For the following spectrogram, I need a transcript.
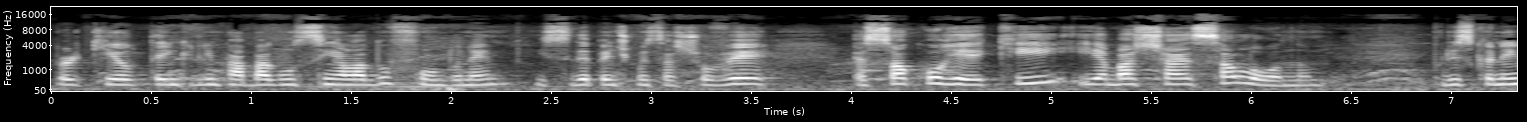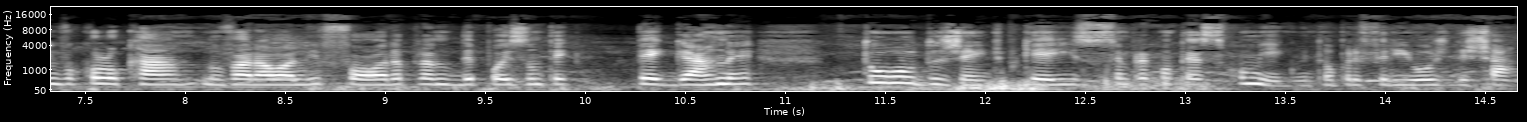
porque eu tenho que limpar a baguncinha lá do fundo, né? E se de repente começar a chover, é só correr aqui e abaixar essa lona. Por isso que eu nem vou colocar no varal ali fora, pra depois não ter que pegar, né, tudo, gente. Porque isso sempre acontece comigo. Então eu preferi hoje deixar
